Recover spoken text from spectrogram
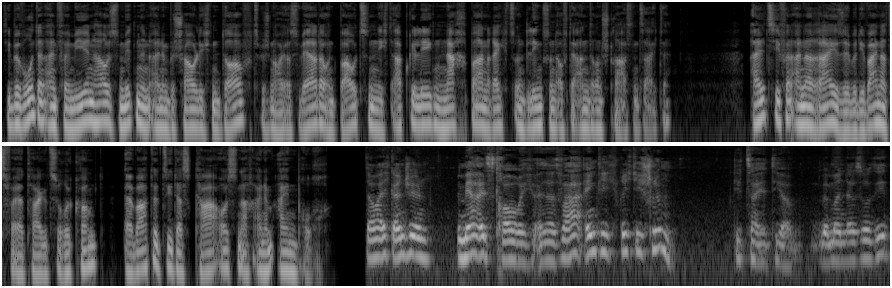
Sie bewohnt ein Familienhaus mitten in einem beschaulichen Dorf zwischen Hoyerswerda und Bautzen, nicht abgelegen, Nachbarn rechts und links und auf der anderen Straßenseite. Als sie von einer Reise über die Weihnachtsfeiertage zurückkommt, erwartet sie das Chaos nach einem Einbruch. Da war ich ganz schön mehr als traurig. Also es war eigentlich richtig schlimm, die Zeit hier, wenn man das so sieht.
